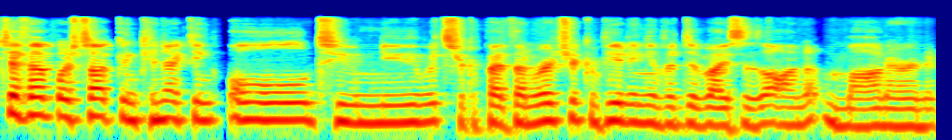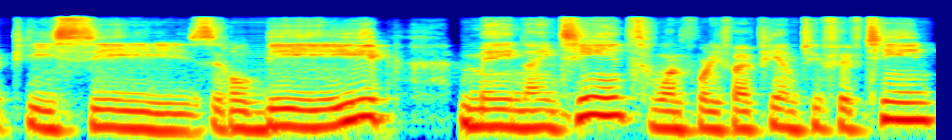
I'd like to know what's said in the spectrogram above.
Jeff Epler's talking connecting old to new with CircuitPython retro computing info devices on modern PCs. It'll be May 19th, 1.45 p.m. 2.15.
